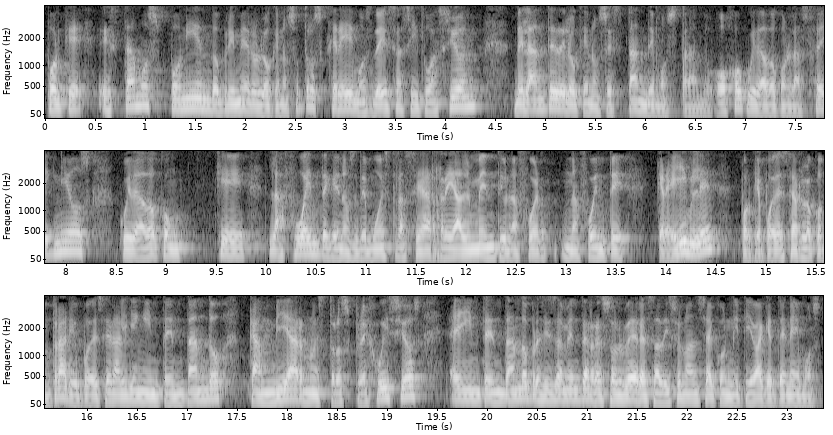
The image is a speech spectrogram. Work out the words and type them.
porque estamos poniendo primero lo que nosotros creemos de esa situación delante de lo que nos están demostrando. Ojo, cuidado con las fake news, cuidado con que la fuente que nos demuestra sea realmente una, fuente creíble, porque puede ser lo contrario, puede ser alguien intentando cambiar nuestros prejuicios e intentando precisamente resolver esa disonancia cognitiva que tenemos,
